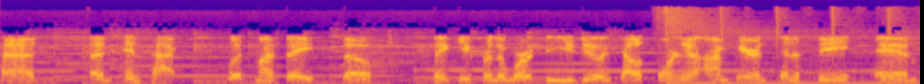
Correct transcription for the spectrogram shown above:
had an impact with my faith. So thank you for the work that you do in California. I'm here in Tennessee and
